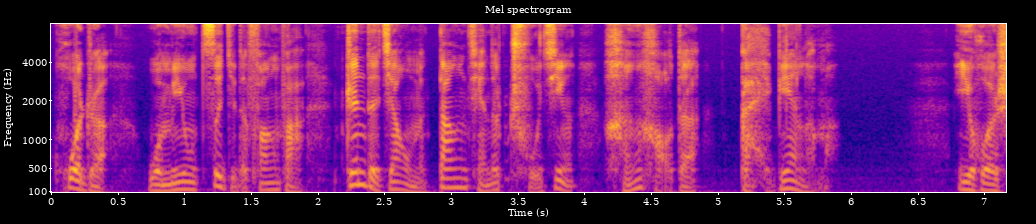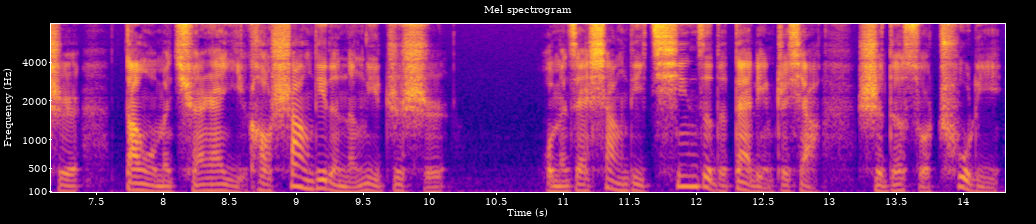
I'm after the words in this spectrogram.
或者，我们用自己的方法真的将我们当前的处境很好的改变了吗？亦或是，当我们全然依靠上帝的能力之时，我们在上帝亲自的带领之下，使得所处理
